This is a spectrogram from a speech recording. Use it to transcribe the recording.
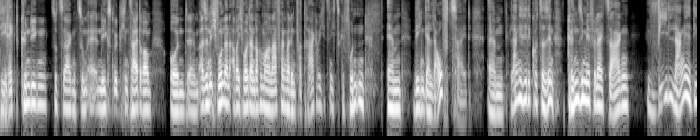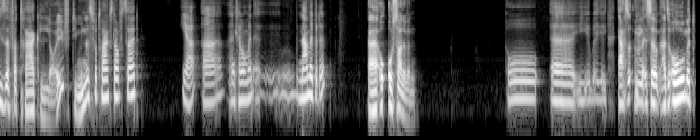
direkt kündigen, sozusagen zum äh, nächstmöglichen Zeitraum. Und ähm, also nicht wundern, aber ich wollte dann doch mal nachfragen, bei dem Vertrag habe ich jetzt nichts gefunden, ähm, wegen der Laufzeit. Ähm, lange Rede, kurzer Sinn. Können Sie mir vielleicht sagen, wie lange dieser Vertrag läuft, die Mindestvertragslaufzeit? Ja, äh, einen kleinen Moment. Äh, Name bitte? Äh, O'Sullivan. Oh, äh, Also, er- also O mit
